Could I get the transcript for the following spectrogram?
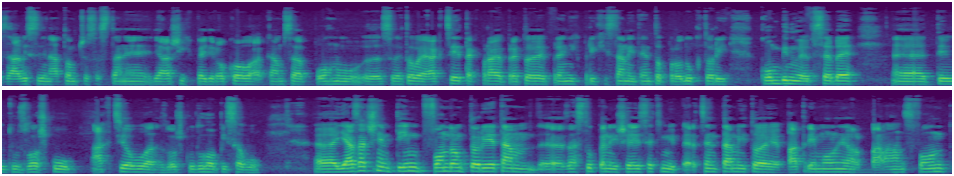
závislí na tom, čo sa stane ďalších 5 rokov a kam sa pohnú e, svetové akcie, tak práve preto je pre nich prichystaný tento produkt, ktorý kombinuje v sebe tú zložku akciovú a zložku dlhopisovú. Ja začnem tým fondom, ktorý je tam zastúpený 60%, to je Patrimonial Balance Fond.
